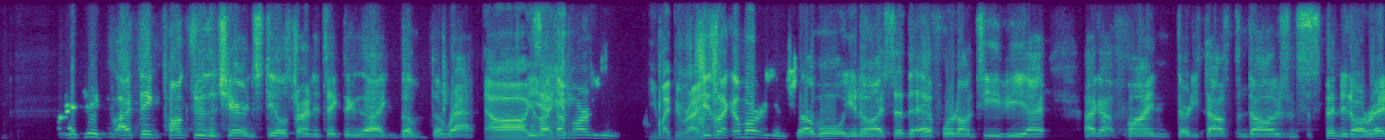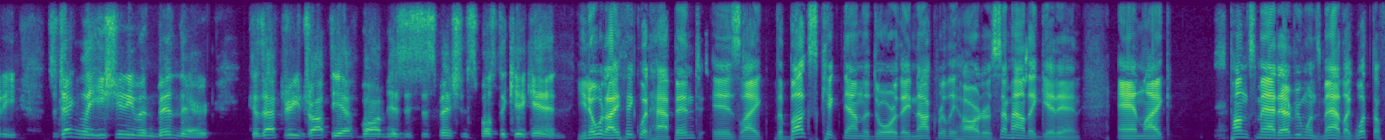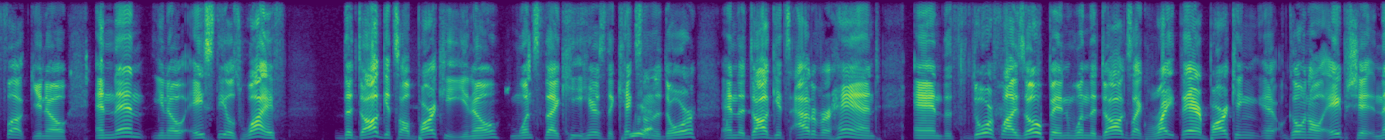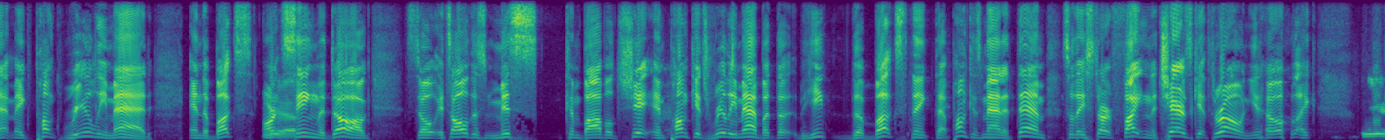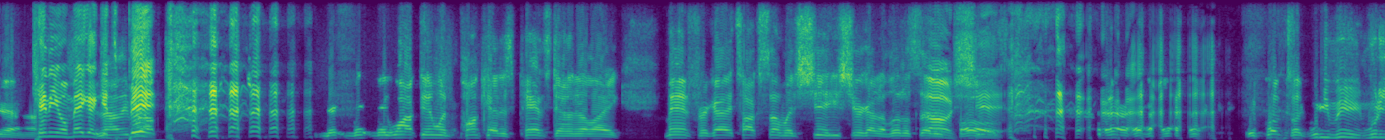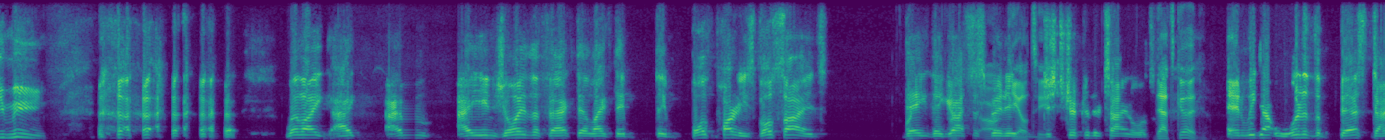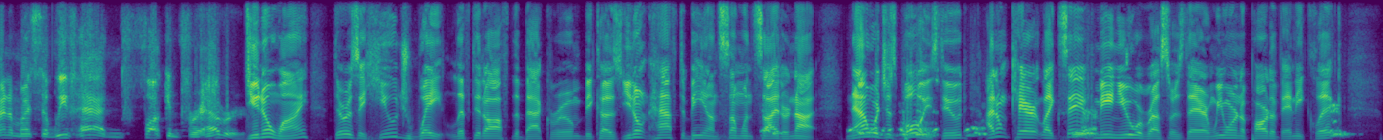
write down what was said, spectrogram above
I think I think Punk threw the chair and Steel's trying to take the like the the rap. oh he's yeah, like, I'm already you might be right. he's like, I'm already in trouble. You know, I said the F word on TV. I I got fined thirty thousand dollars and suspended already. So technically he shouldn't even been there. Because after he dropped the F bomb, his, his suspension's supposed to kick in. You know what I think what happened is like the Bucks kick down the door, they knock really hard, or somehow they get in, and like Punk's mad, everyone's mad, like what the fuck, you know? And then you know Ace Steel's wife, the dog gets all barky, you know, once like he hears the kicks Yeah. on the door, and the dog gets out of her hand, and the door flies open when the dog's like right there barking, uh, going all ape shit, and that makes Punk really mad, and the Bucks aren't Yeah. seeing the dog, so it's all this miscombobbled shit, and Punk gets really mad, but the he the Bucks think that Punk is mad at them, so they start fighting. The chairs get thrown, you know, like Yeah. Kenny Omega gets they bit. They, they, they walked in when Punk had his pants down. They're like, man, for a guy that talks so much shit, he sure got a little set oh of balls. shit! and Punk's like, what do you mean? What do you mean? but like I I'm I enjoy the fact that like they they both parties both sides they they got suspended, just stripped of their titles, That's good. And we got one of the best dynamites that we've had in fucking forever. Do you know why? There was a huge weight lifted off the back room because you don't have to be on someone's side or not. Now we're just boys, dude. I don't care. Like, say if me and you were wrestlers there and we weren't a part of any clique,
